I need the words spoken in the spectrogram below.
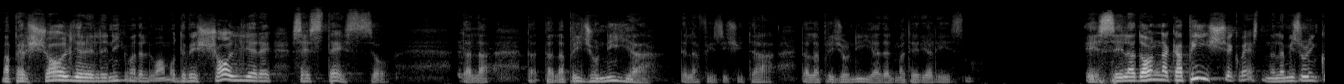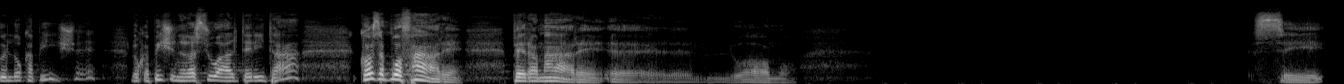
Ma per sciogliere l'enigma dell'uomo deve sciogliere se stesso dalla, da, dalla prigionia della fisicità, dalla prigionia del materialismo. E se la donna capisce questo, nella misura in cui lo capisce, lo capisce nella sua alterità, cosa può fare per amare eh, l'uomo? Se,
